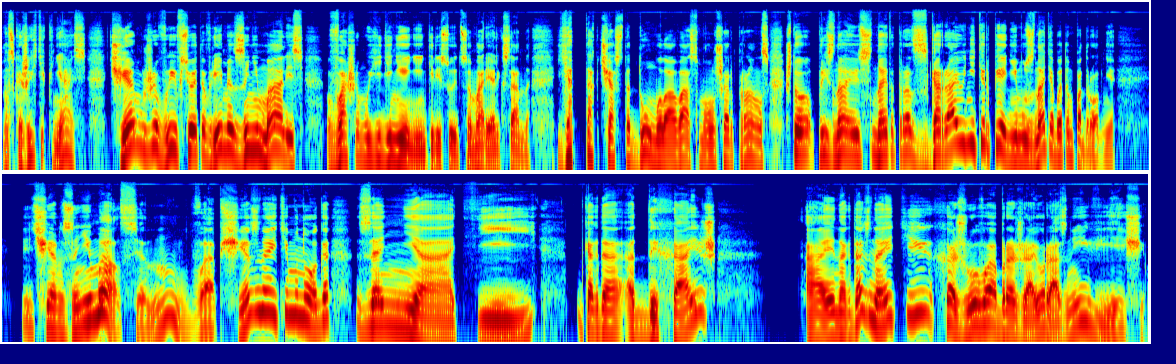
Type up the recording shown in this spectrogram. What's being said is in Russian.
Но скажите, князь, чем же вы все это время занимались в вашем уединении, интересуется Мария Александровна. Я так часто думала о вас, mon cher prince, что, признаюсь, на этот раз сгораю нетерпением узнать об этом подробнее. И чем занимался? Ну, вообще, знаете, много занятий. Когда отдыхаешь а иногда, знаете, хожу, воображаю разные вещи.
